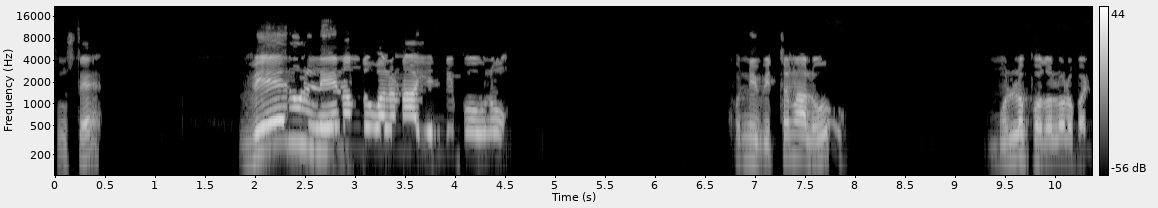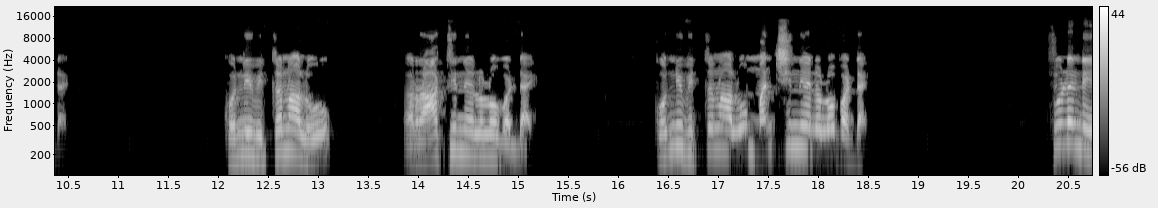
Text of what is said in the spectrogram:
చూస్తే వేరు లేనందువలన ఎండిపోవును. కొన్ని విత్తనాలు ముళ్ళ పొదలలో పడ్డాయి. కొన్ని విత్తనాలు రాతి నేలలో పడ్డాయి. కొన్ని విత్తనాలు మంచి నేలలో పడ్డాయి. చూడండి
